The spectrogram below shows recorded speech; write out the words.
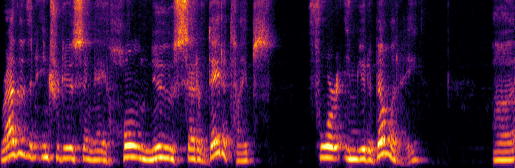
rather than introducing a whole new set of data types for immutability uh,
